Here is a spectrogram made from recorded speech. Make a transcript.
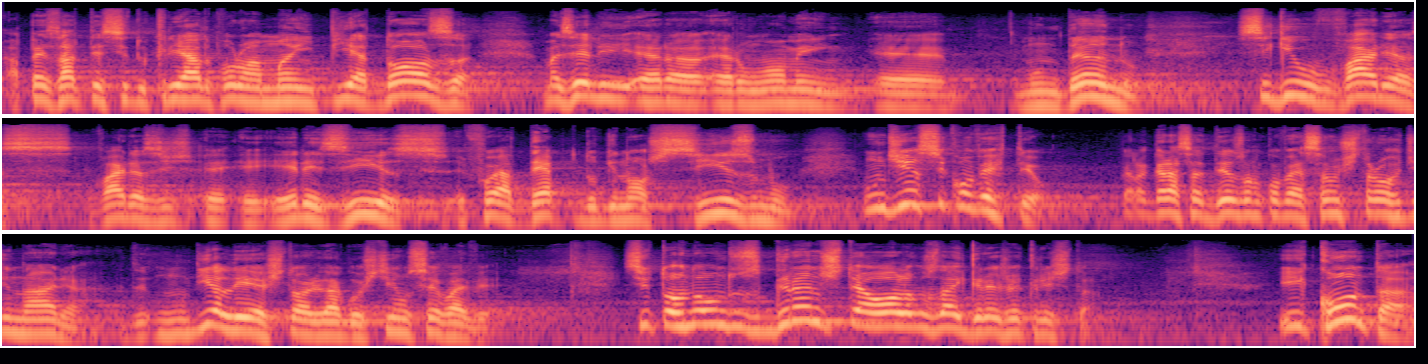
apesar de ter sido criado por uma mãe piedosa, mas ele era, era um homem é, mundano, seguiu várias, várias é, é, heresias, foi adepto do gnosticismo. Um dia se converteu, pela graça de Deus, uma conversão extraordinária. Um dia lê a história de Agostinho, você vai ver. Se tornou um dos grandes teólogos da igreja cristã. E conta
